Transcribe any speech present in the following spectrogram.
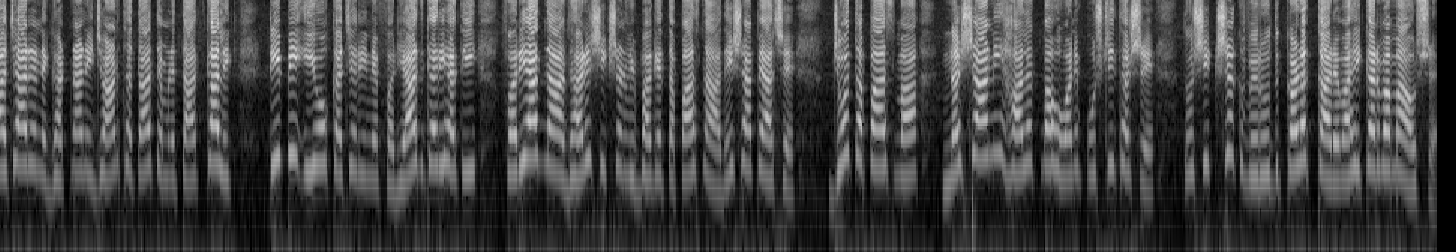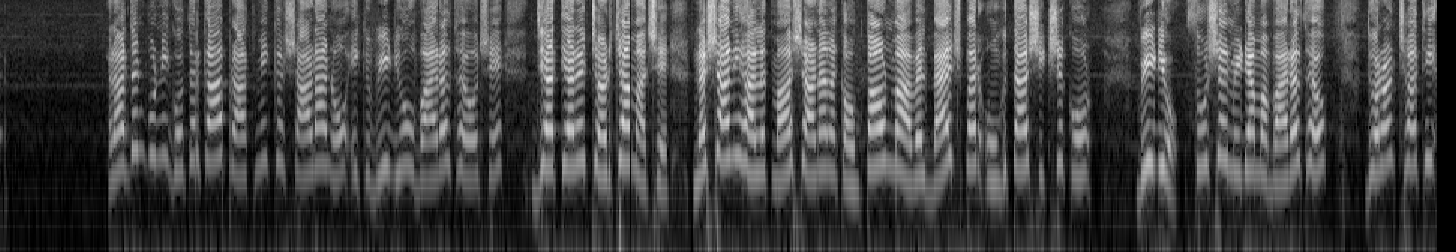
આચાર્યને ઘટનાની જાણ થતાં તેમણે તાત્કાલિક ટીપીઈઓ કચેરીને ફરિયાદ કરી હતી. ફરિયાદના આધારે શિક્ષણ વિભાગે તપાસના આદેશ આપ્યા છે. જો તપાસમાં નશાની હાલતમાં હોવાની પુષ્ટિ થશે, તો શિક્ષક વિરુદ્ધ કડક કાર્યવાહી કરવામાં આવશે. રાધનપુરની ગોતરકા પ્રાથમિક શાળાનો એક વીડિયો વાયરલ થયો છે, જે અત્યારે ચર્ચામાં છે. નશાની હાલતમાં શાળાના કમ્પાઉન્ડમાં આવેલ બેચ પર ઊંઘતા શિક્ષકો વીડિયો સોશિયલ મીડિયામાં વાયરલ થયો. ધોરણ છ થી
